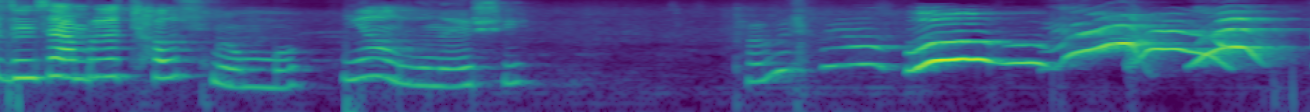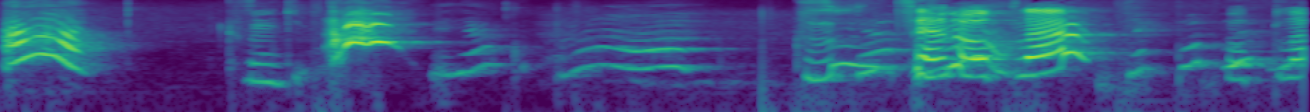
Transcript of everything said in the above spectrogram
Kızım sen burada çalışmıyor mu? Niye aldın her şeyi? Çalışmıyor. Aa! Kızım Aa! Kızım sen hopla. Hopla.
